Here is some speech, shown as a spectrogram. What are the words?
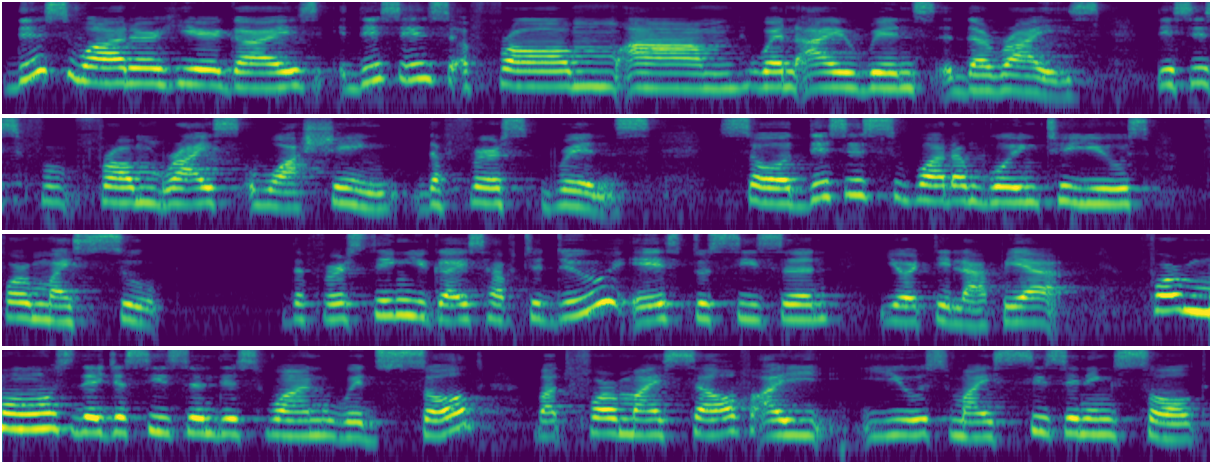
this water here guys this is from um, when I rinse the rice. This is from rice washing the first rinse. So this is what I'm going to use for my soup. The first thing you guys have to do is to season your tilapia. For most they just season this one with salt but for myself I use my seasoning salt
